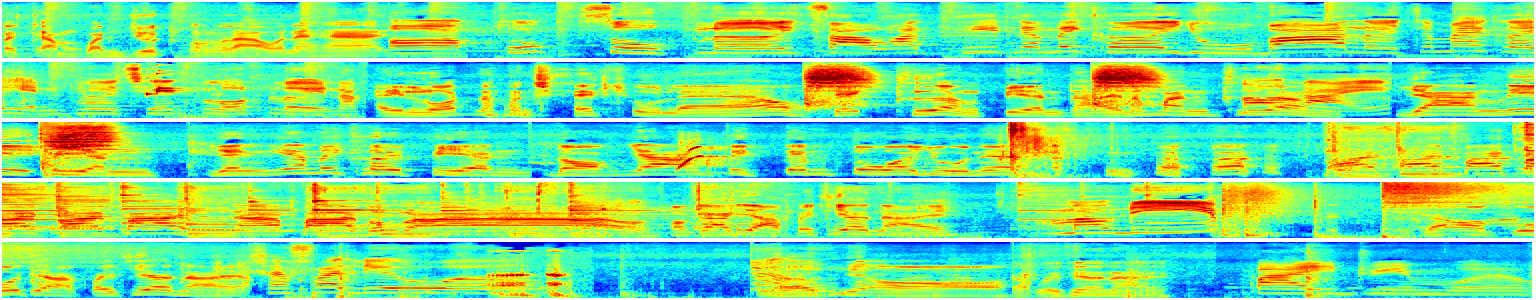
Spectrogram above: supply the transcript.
ประจำวันหยุดของเรานะฮะออกทุกสุกร์เลยเสาร์อาทิตย์เนี่ยไม่เคยอยู่บ้านเลยจะไม่เคยเห็นเธอเช็ครถเลยนะ ไอ้รถนะมันเช็คอยู่แล้ว เช็คเครื่องเปลี่ยนถ่ายน้ำมันเครื่องตอนไหน ยางนี่เปลี่ยน อย่างเงี้ยไม่เคยเปลี่ยน ดอกยางติดเต็มตัวอยู่เนี่ย ไปไปไปไปไปไปนะไปพวกเราออกการอยากไปเที่ยวไหน เมาดีฟ แล้วออกูดอยากไปเที่ยวไหน ซาฟารีเวิลด์แล้วพี่อออยากไปเที่ยวไหน ไป Dream World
